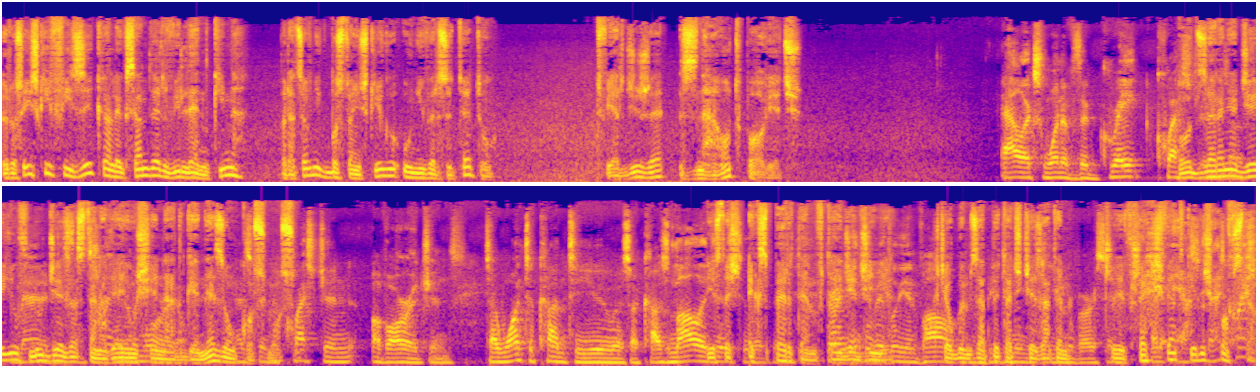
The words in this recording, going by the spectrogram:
Rosyjski fizyk Aleksander Wilenkin, pracownik bostońskiego uniwersytetu, twierdzi, że zna odpowiedź. Od zarania dziejów ludzie zastanawiają się nad genezą kosmosu. Jesteś ekspertem w tej dziedzinie. Chciałbym zapytać Cię zatem, czy wszechświat kiedyś powstał?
